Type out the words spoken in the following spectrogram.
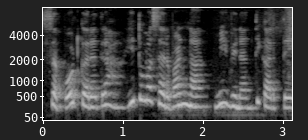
सपोर्ट करत राहा. ही तुम्हा सर्वांना मी विनंती करते.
